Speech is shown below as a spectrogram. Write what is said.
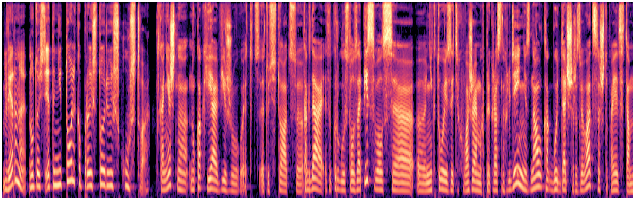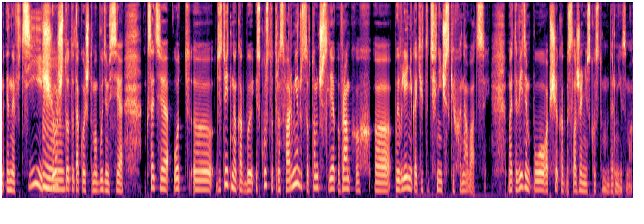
Верно? Ну, то есть это не только про историю искусства. Конечно, ну, как я вижу эту, эту ситуацию, когда этот круглый стол записывался, э, никто из этих уважаемых прекрасных людей не знал, как будет дальше развиваться, что появится там NFT, еще mm-hmm. что-то такое, что мы будем все... Кстати, от э, действительно как бы искусство трансформируется, в том числе в рамках э, появления каких-то технических инноваций. Мы это видим по вообще как бы сложению искусства модернизма.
